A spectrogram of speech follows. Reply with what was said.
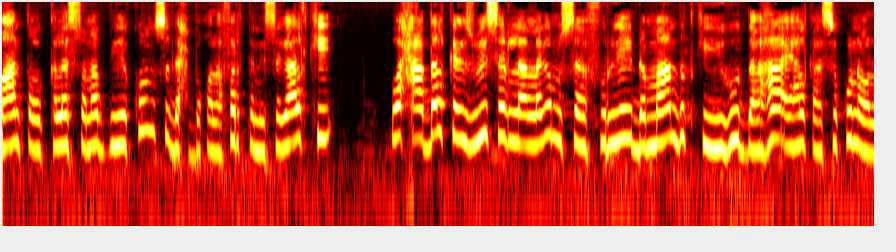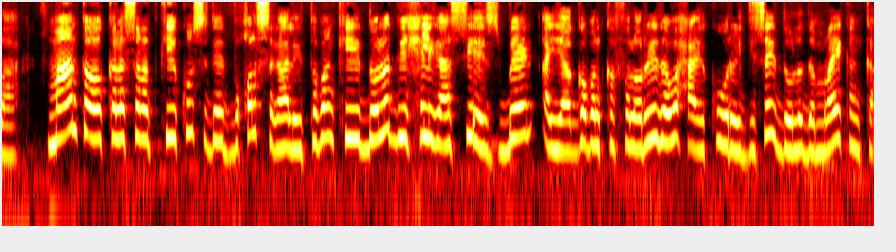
Maanta oo kale sanadii kun saddex boqol afartan iyo sagaalkii waxaa dalka switzerland laga musaafuriyey dhammaan dadkii yuhuudda ahaa ee halkaasi ku noolaa. Maanta oo kale sannadkii kun sideed boqol sagaal iyo tobankii dowladii xilligaasi ee sbein ayaa gobolka florida waxa ay ku wareejisay dowladda mareykanka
